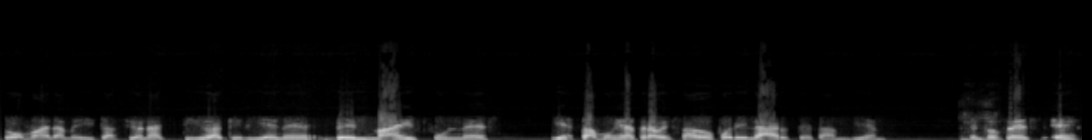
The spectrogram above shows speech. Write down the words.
toma la meditación activa que viene del mindfulness y está muy atravesado por el arte también. Entonces, es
